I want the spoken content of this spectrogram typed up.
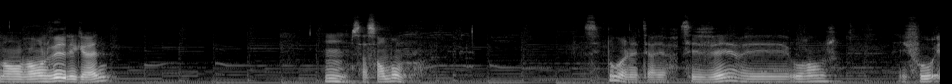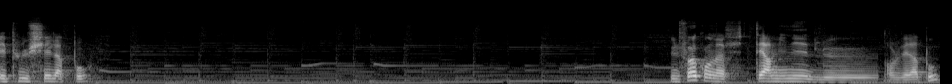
on va enlever les graines. Hum, ça sent bon. C'est beau à l'intérieur. C'est vert et orange. Il faut éplucher la peau. Une fois qu'on a terminé d'enlever la peau,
